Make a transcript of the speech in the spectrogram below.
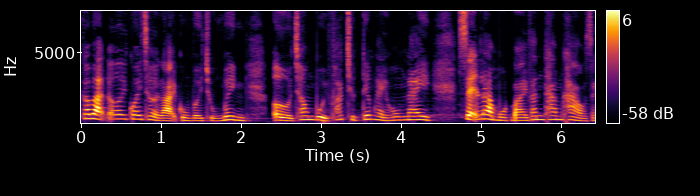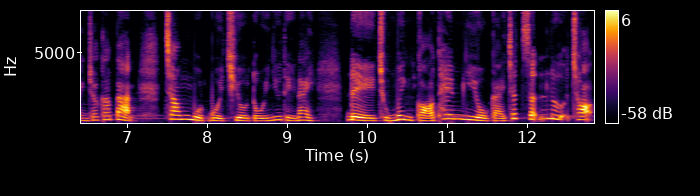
các bạn ơi, quay trở lại cùng với chúng mình ở trong buổi phát trực tiếp ngày hôm nay sẽ là một bài văn tham khảo dành cho các bạn trong một buổi chiều tối như thế này để chúng mình có thêm nhiều cái chất dẫn lựa chọn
